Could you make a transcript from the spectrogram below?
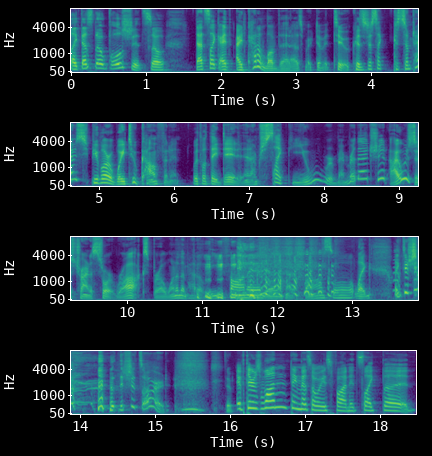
Like that's no bullshit. So that's like I, I kind of love that aspect of it too because just like because sometimes people are way too confident with what they did and i'm just like you remember that shit? I was just trying to sort rocks bro. One of them had a leaf on it the other had a fossil. Like like this, shit, this shit's hard. If there's one thing that's always fun, it's like the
